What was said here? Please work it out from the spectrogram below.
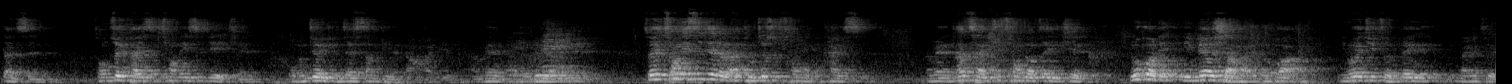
诞生，从最开始创立世界以前，我们就已经在上帝的脑海里了。阿门，阿门。所以创立世界的蓝图就是从我们开始，阿门。他才去创造这一切。如果你你没有小孩的话，你会去准备奶嘴、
